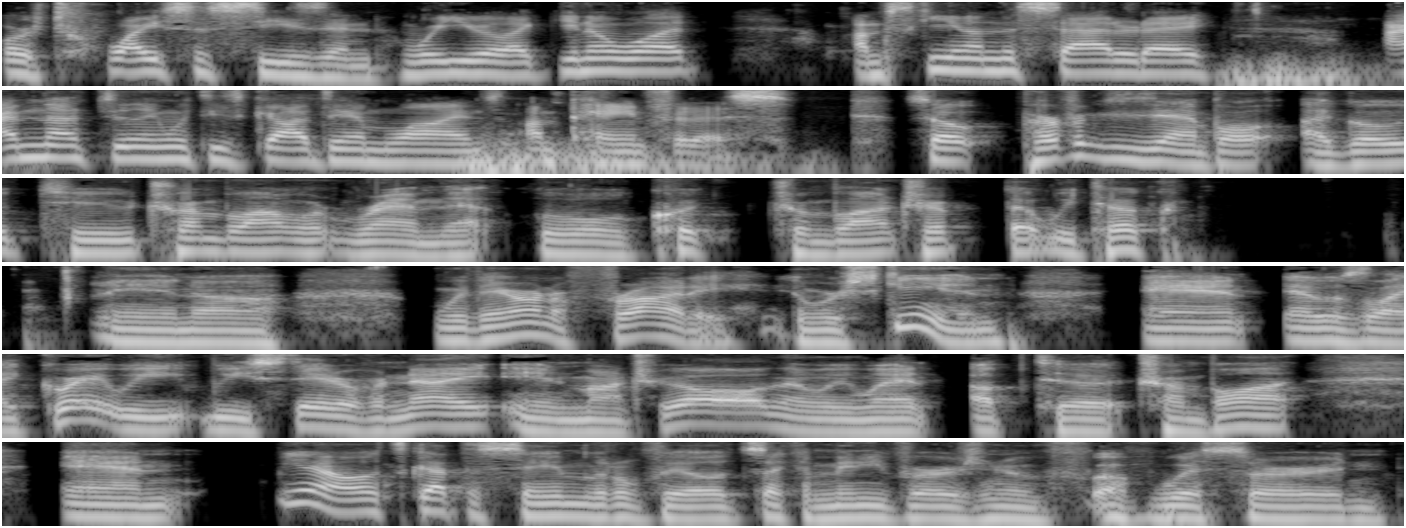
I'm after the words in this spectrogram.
or twice a season, where you're like, you know what, I'm skiing on this Saturday, I'm not dealing with these goddamn lines. I'm paying for this. So, perfect example. I go to Tremblant with Rem, that little quick Tremblant trip that we took. And uh, we're there on a Friday and we're skiing. And it was like, great. We, we stayed overnight in Montreal and then we went up to Tremblant. And, you know, it's got the same little village. It's like a mini version of, of Whistler, and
